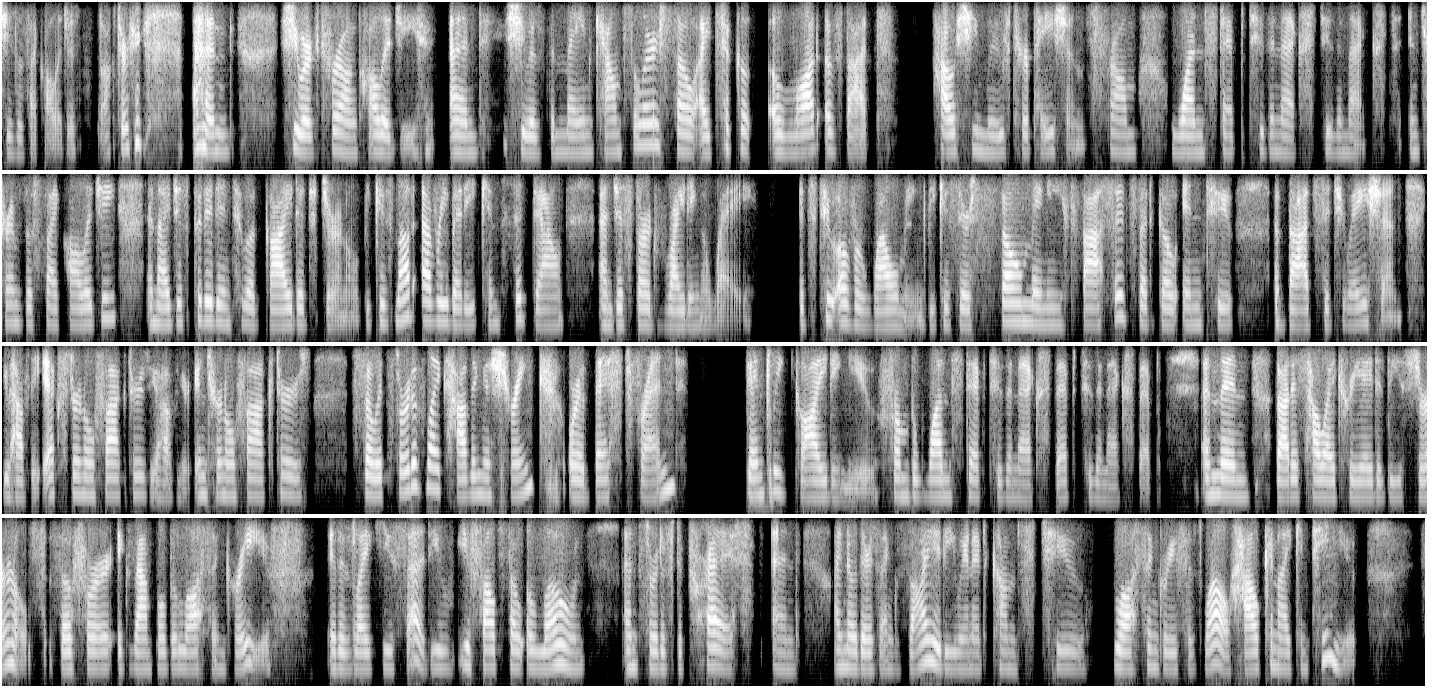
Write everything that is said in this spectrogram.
she's a psychologist doctor and she worked for oncology and she was the main counselor. So i took a, a lot of that how she moved her patients from one step to the next to the next in terms of psychology. And i just put it into a guided journal because not everybody can sit down and just start writing away it's too overwhelming because there's so many facets that go into a bad situation. You have the external factors, you have your internal factors. So it's sort of like having a shrink or a best friend gently guiding you from the one step to the next step to the next step. And then that is how I created these journals. So for example, the loss and grief, it is like you said, you you felt so alone and sort of depressed and I know there's anxiety when it comes to loss and grief as well. How can I continue?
